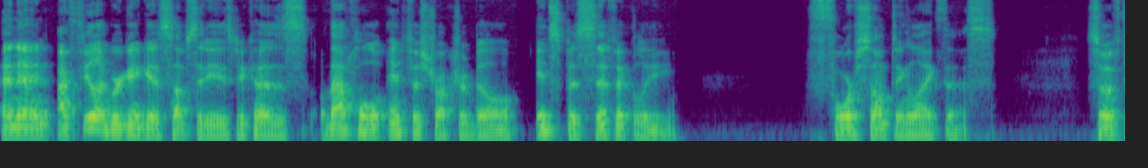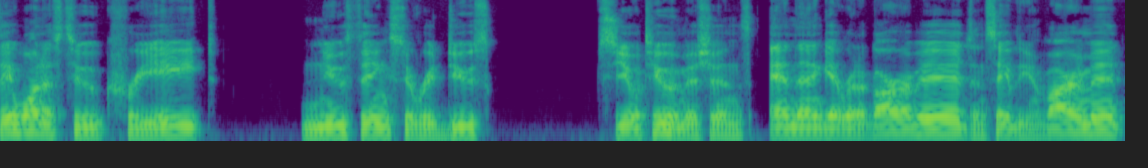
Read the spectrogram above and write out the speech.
And then I feel like we're gonna get subsidies because that whole infrastructure bill it's specifically for something like this. So if they want us to create new things to reduce CO2 emissions and then get rid of garbage and save the environment.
